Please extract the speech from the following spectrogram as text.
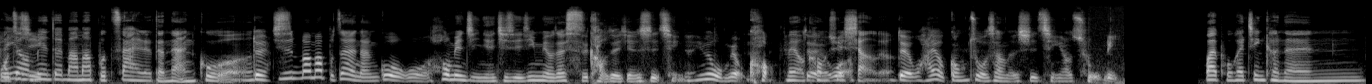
我自己面对妈妈不在了的难过，对，其实妈妈不在的难过，我后面几年其实已经没有在思考这件事情了，因为我没有空，没有 空去想了。对，我还有工作上的事情要处理。外婆会尽可能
